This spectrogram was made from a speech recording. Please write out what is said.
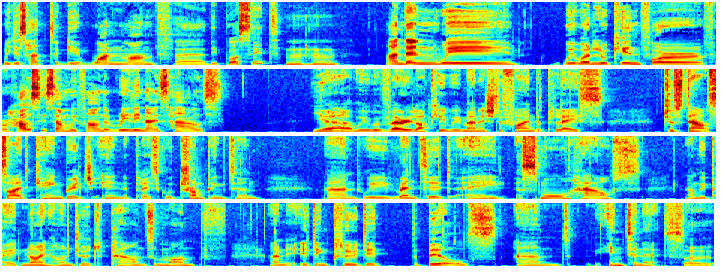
we just had to give one month uh, deposit, Mm-hmm. and then we we were looking for for houses, and we found a really nice house. Yeah, we were very lucky. We managed to find a place just outside Cambridge in a place called Trumpington. And we rented a, a small house and we paid £900 a month. And it included the bills and internet. So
